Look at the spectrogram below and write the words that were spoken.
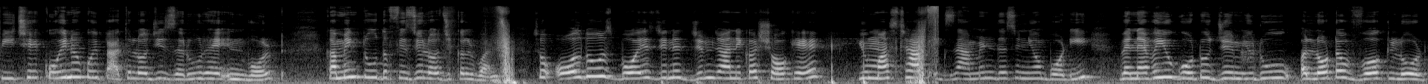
पीछे कोई ना कोई पैथोलॉजी ज़रूर है involve coming to the physiological one so all those boys जिन्हें जिम जाने का शौक है you must have examined this in your body whenever you go to gym you do a lot of workload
